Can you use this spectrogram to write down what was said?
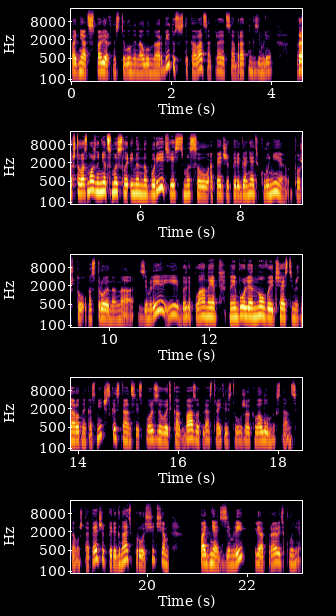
подняться с поверхности Луны на лунную орбиту, состыковаться, отправиться обратно к Земле. Так что, возможно, нет смысла именно бурить, есть смысл, опять же, перегонять к Луне то, что построено на Земле, и были планы наиболее новые части Международной космической станции использовать как базу для строительства уже окололунных станций, потому что, опять же, перегнать проще, чем поднять с Земли и отправить к Луне.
